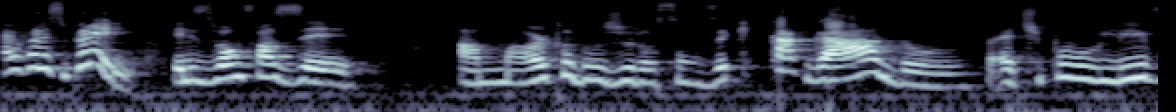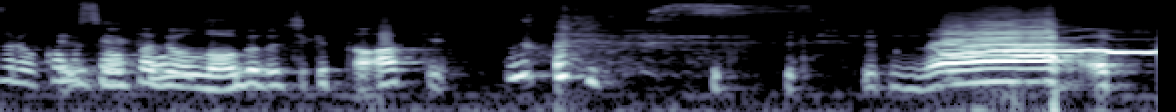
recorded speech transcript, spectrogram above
Aí eu falei assim, peraí, eles vão fazer a marca da geração Z? Que cagado! É tipo o livro Como Eles vão fazer o logo do TikTok. Não!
